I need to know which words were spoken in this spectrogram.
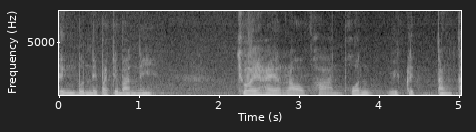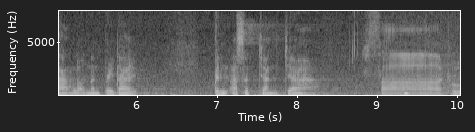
ถึงบุญในปัจจุบันนี้ ช่วยให้เราผ่านพ้นวิกฤตต่าง ๆ เหล่านั้นไปได้ เป็นอัศจรรย์จ้า สาธุ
